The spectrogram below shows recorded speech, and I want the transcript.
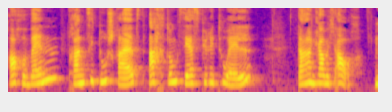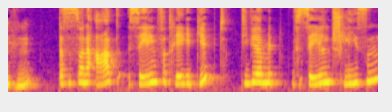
Auch wenn, Franzi, du schreibst, Achtung, sehr spirituell, daran glaube ich auch. Dass es so eine Art Seelenverträge gibt, die wir mit Seelen schließen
